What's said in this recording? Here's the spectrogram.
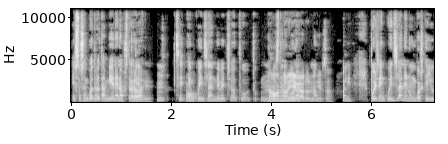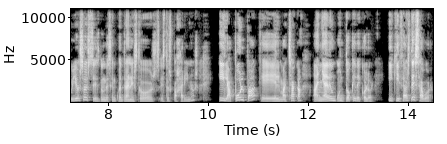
Esto se encuentra también en Australia. Mm, sí, en Wow. Queensland. De hecho, tú, tú no, No, viste no he ninguno, llegado al ¿no? Queensland. Pues en Queensland, en un bosque lluvioso, es es donde se encuentran estos, estos pajarinos. Y la pulpa, que él machaca, añade un, un toque de color y quizás de sabor.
